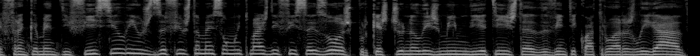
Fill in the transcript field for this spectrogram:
é, francamente difícil e os desafios também são muito mais difíceis hoje, porque este jornalismo imediatista de 24 horas ligado,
